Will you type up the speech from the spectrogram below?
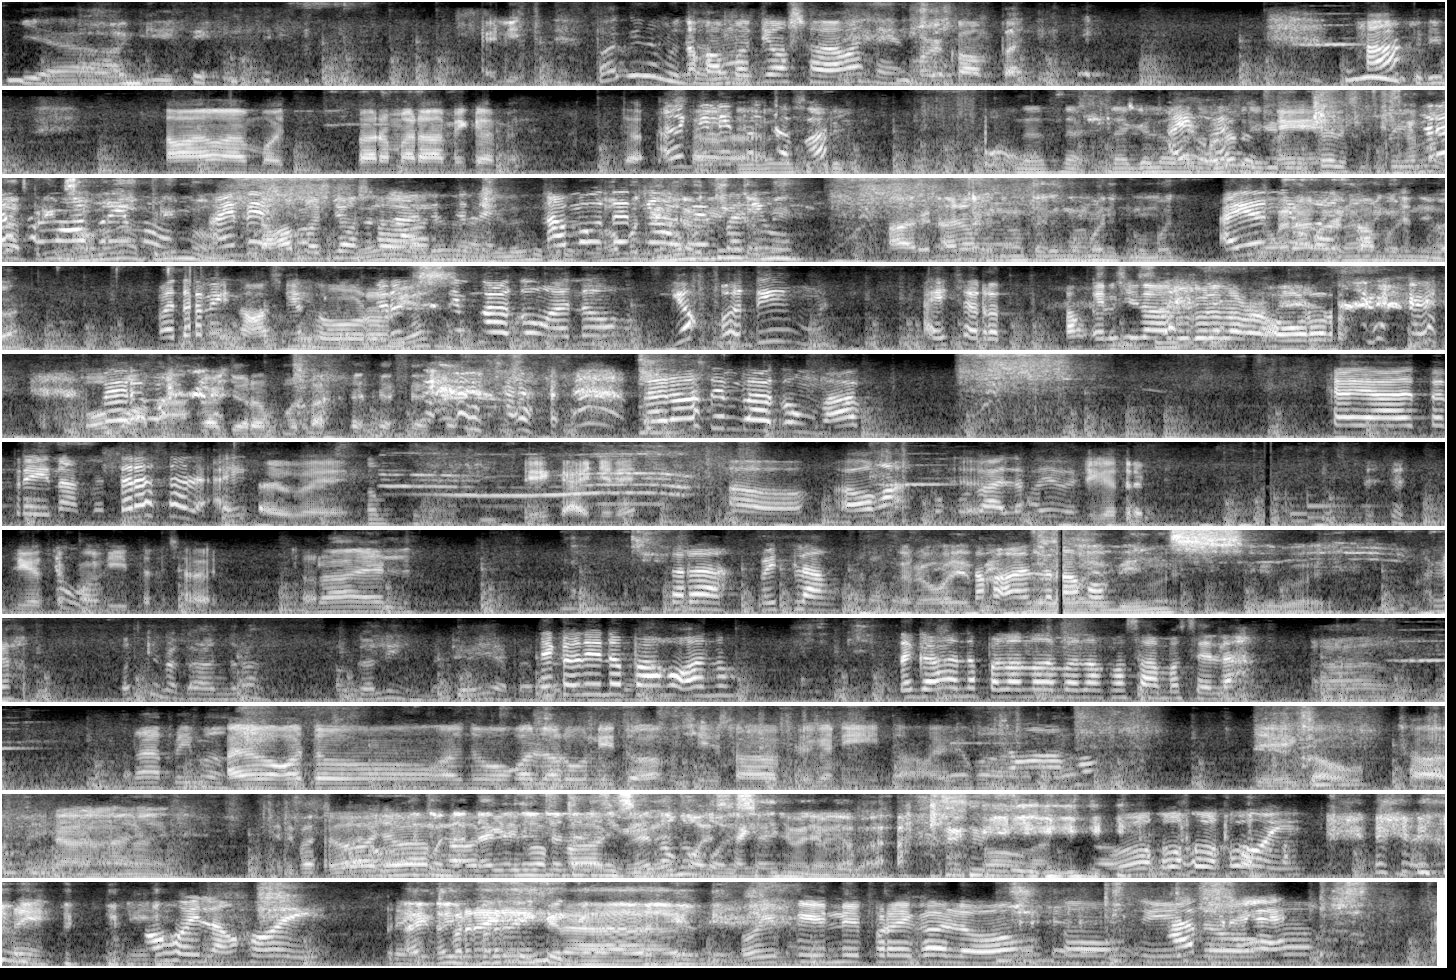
Yeah. Agi. Ay, Pagi naman Nakamod yung sa akin eh, more company. Ha? Trip. Nakamod, para marami kami. Da, Ah, sa- naglilito ka ba? Na, na, nagalaw ba? Eh, Sama nga, primo. Sama nga, primo. Nakamod yung sa akin. mamod din kami. Ah, Tagal anong ng tagal naman nagmumod. Ayun yung kami di ba? Madami. Na kasi horror Pero yan. yung bagong ano, yok ba din? Ay, charot. Ang ina sinabi ko na lang horror. Oo, Pero- puta. Meron kasing bagong map. Kaya tatry namin. Tara sa... Ay, Ay, wey. Sige, kaya nyo na yun. oo. Oo nga, magpapala kayo eh. Ka trip. Hindi ka trip Oo. ng litan sa Sarael. Tara, wait lang. Pero kayo, Nakaano Pero ako. kayo, Vince. Sige, boy. Hala, ba't ka nag-andra? Ang galing, Medea. Pero... Eh, kanina pa ako ano. Naghahanap pa lang naman ng kasama sila. Ah, okay. Tara, primo. Ayaw ko daw, ano ko laro nito, ah, kasi sabi kanina. Ayaw Kaya, ka. hindi, ikaw, sabi. Kaya nga eh. Di ba? Oo, di ba? natatanong ganun nyo sila. mga Anong call sign nyo, di ba? Oo. Hoy. Pre. Oh, hoy lang, hoy. Pre. Ay, pre, grabe. Uy, pini pre ka lang. Tong ino. Ape.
